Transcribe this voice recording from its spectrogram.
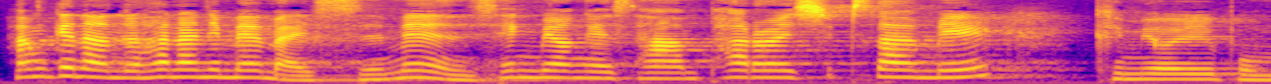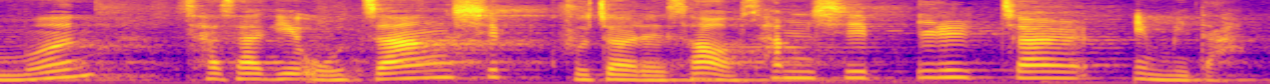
함께 나눌 하나님의 말씀은 생명의 삶 8월 13일 금요일 본문 사사기 5장 19절에서 31절입니다.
